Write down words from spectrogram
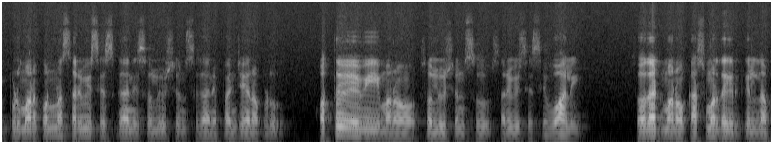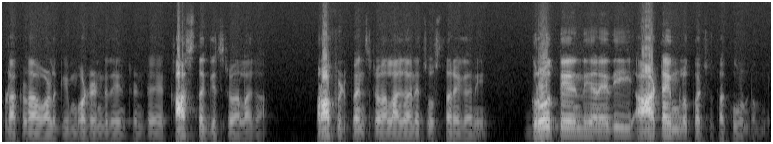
ఇప్పుడు మనకున్న సర్వీసెస్ కానీ సొల్యూషన్స్ కానీ పనిచేయనప్పుడు కొత్తవి ఏవి మనం సొల్యూషన్స్ సర్వీసెస్ ఇవ్వాలి. సో దట్ మనం కస్టమర్ దగ్గరికి వెళ్ళినప్పుడు అక్కడ వాళ్ళకి ఇంపార్టెంట్ ఏంటంటే కాస్ట్ తగ్గించడం ఎలాగా ప్రాఫిట్ పెంచడం ఎలాగానే చూస్తారే కానీ గ్రోత్ ఏంది అనేది ఆ టైంలో కొంచెం తక్కువ ఉంటుంది.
